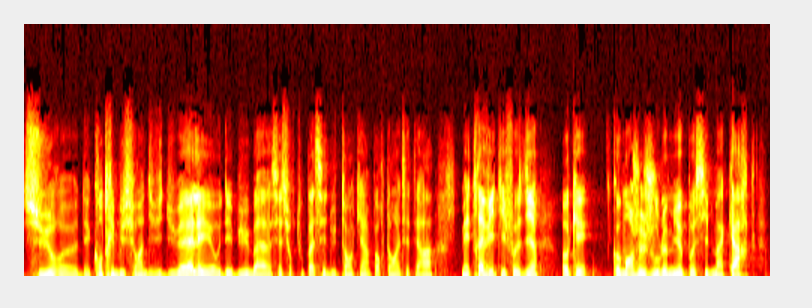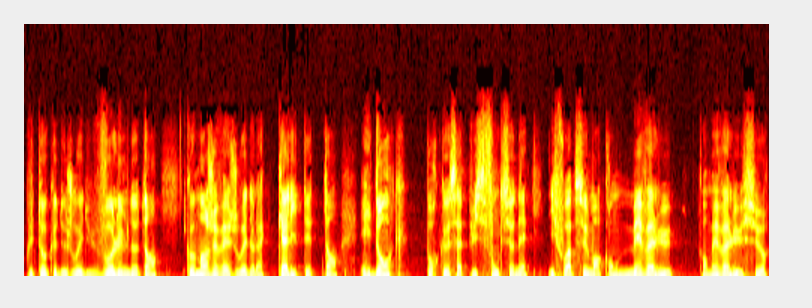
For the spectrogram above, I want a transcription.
sur euh, des contributions individuelles et au début, bah, c'est surtout passer du temps qui est important, etc. Mais très vite, il faut se dire, ok, comment je joue le mieux possible ma carte plutôt que de jouer du volume de temps, comment je vais jouer de la qualité de temps? Et donc, pour que ça puisse fonctionner, il faut absolument qu'on m'évalue, qu'on m'évalue sur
